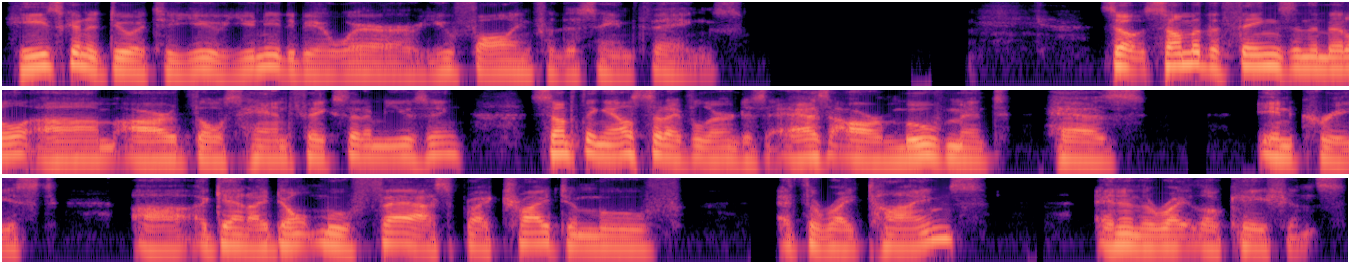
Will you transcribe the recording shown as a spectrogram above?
he's going to do it to you. You need to be aware are you falling for the same things? So some of the things in the middle um, are those hand fakes that I'm using. Something else that I've learned is as our movement has increased, uh, again, I don't move fast, but I try to move at the right times and in the right locations.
